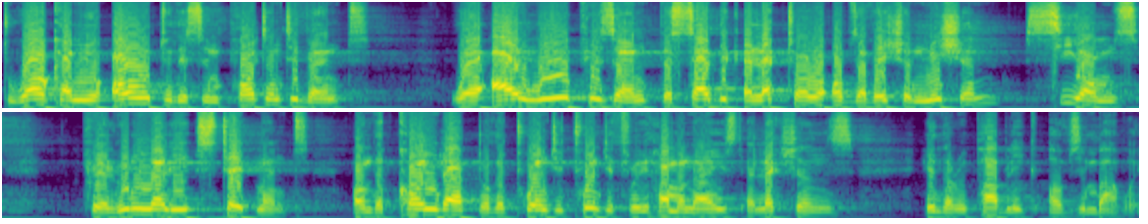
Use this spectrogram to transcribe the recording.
to welcome you all to this important event where I will present the SADC Electoral Observation Mission, SEOM's preliminary statement on the conduct of the 2023 harmonized elections in the Republic of Zimbabwe.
